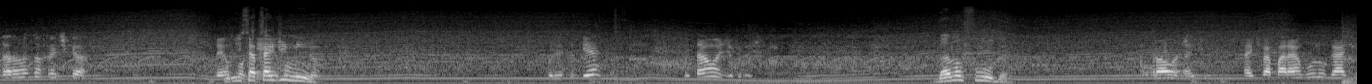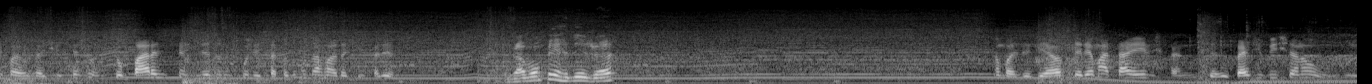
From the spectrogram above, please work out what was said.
Tá na nossa frente aqui, ó. Vem um Polícia atrás de mim. Isso o quê? Tu tá onde, Bruno? Dando fuga. Pra onde? A gente, vai parar em algum lugar aqui. Pra, a gente, tu para e senta dentro dos polícia. Tá todo mundo armado aqui. Cadê? Já vão perder já. Não, mas o ideal seria matar eles, cara. Não perde de vista não, Bruno.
